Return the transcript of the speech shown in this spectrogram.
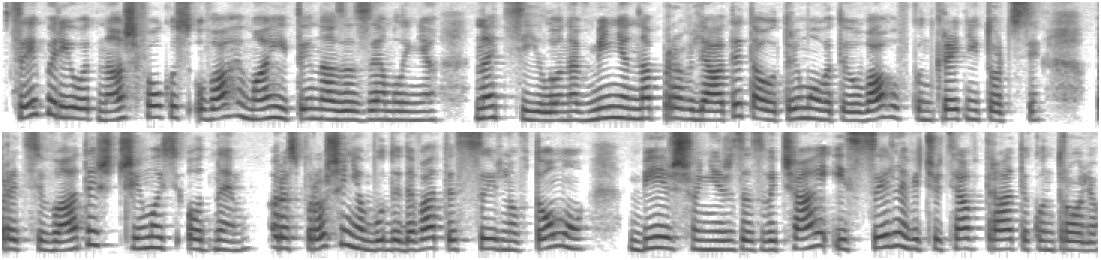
В цей період наш фокус уваги має йти на заземлення, на тіло, на вміння направляти та отримувати увагу в конкретній точці, працювати з чимось одним. Розпрошення буде давати сильну втому більшу, ніж зазвичай, і сильне відчуття втрати контролю.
